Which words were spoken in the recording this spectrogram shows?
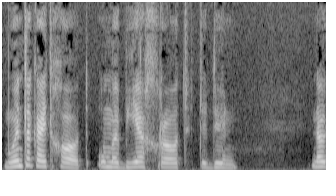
moontlikheid gehad om 'n B-graad te doen. Nou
